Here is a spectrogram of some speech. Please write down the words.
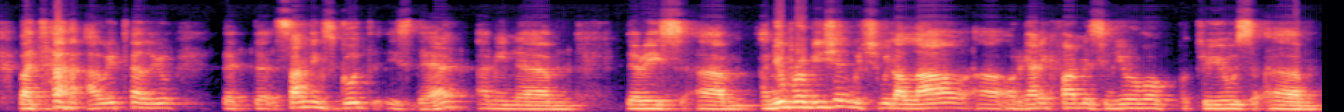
but uh, I will tell you that uh, something's good is there. I mean. Um, there is um, a new provision which will allow uh, organic farmers in Europe to use um,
